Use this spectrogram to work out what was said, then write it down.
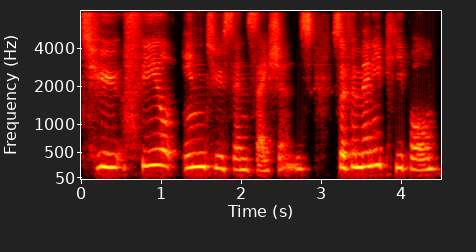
to feel into sensations. So for many people,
